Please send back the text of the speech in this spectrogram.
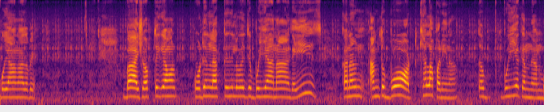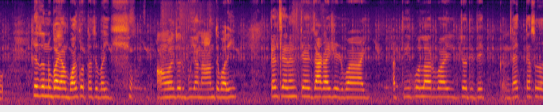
বই আনা যাবে। ভাই সব থেকে আমার কঠিন লাগতেছিল ওই যে বইয়া আনা গাইজ কারণ আমি- আমি তো বট খেলা পারি না। তা বইয়া কেমনে আনব? সেজন্য ভাই আমার ভয় করতেছে, ভাই। আমার যদি বইয়া না আনতে পারি। তাহলে চ্যালেঞ্জটা জায়গায় শেষ, ভাই। আর ত্রিপোলার, ভাই, যদি দেখ, দেখতেছো,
